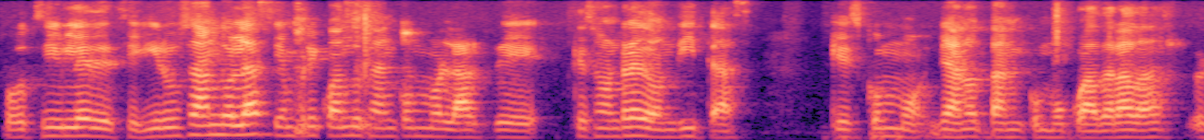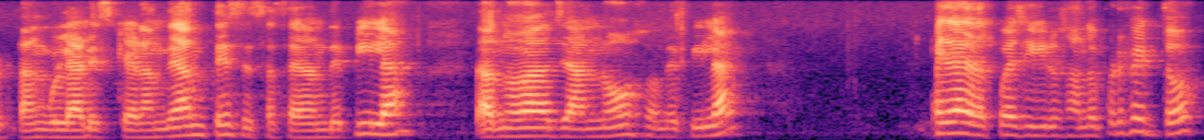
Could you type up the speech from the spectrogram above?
posible de seguir usándolas siempre y cuando sean como las de que son redonditas, que es como ya no tan como cuadradas rectangulares que eran de antes, esas eran de pila, las nuevas ya no son de pila. Esas las puedes seguir usando perfecto,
